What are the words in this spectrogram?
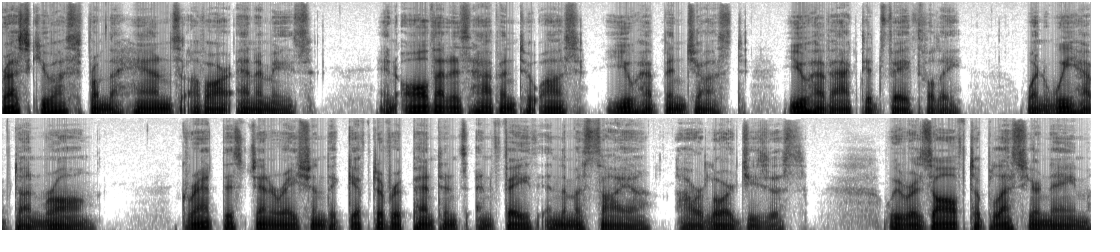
Rescue us from the hands of our enemies. In all that has happened to us, you have been just. You have acted faithfully, when we have done wrong. Grant this generation the gift of repentance and faith in the Messiah, our Lord Jesus. We resolve to bless your name,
